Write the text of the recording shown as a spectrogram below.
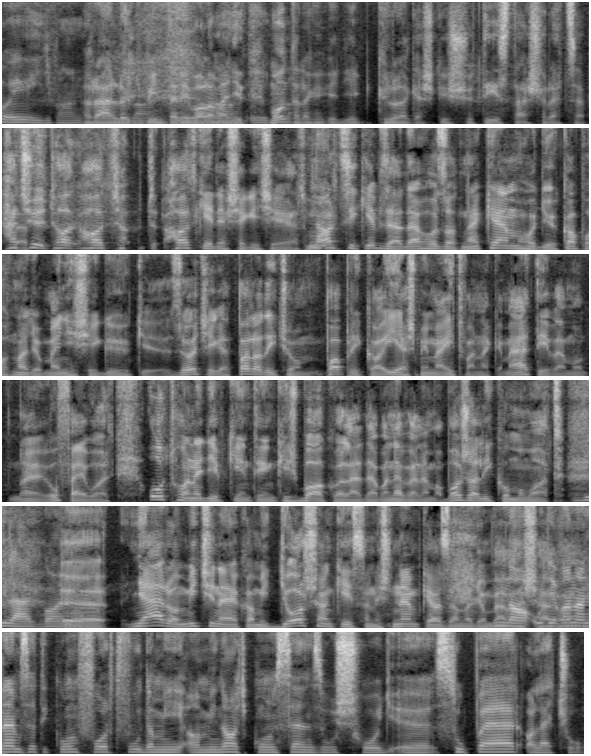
Ó, így van. van, valamennyit. Mondta nekünk egy, egy különleges kis tésztás receptet. Hát sőt, hadd had, had kérje segítséget. Na. Marci képzeld el, hozott nekem, hogy ő kapott nagyobb mennyiségű zöldséget, paradicsom, paprika, ilyesmi már itt van nekem eltéve, mond- nagyon jó fej volt. Otthon egyébként én kis balkolládában nevelem a bazsalikomomat. Világbajnok. nyáron mit csinálják, amit gyorsan kész van, és nem kell azzal nagyon Na, bevásárolni. ugye van a nemzeti comfort food, ami, ami nagy konszenzus, hogy ö, szuper a lecsó.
